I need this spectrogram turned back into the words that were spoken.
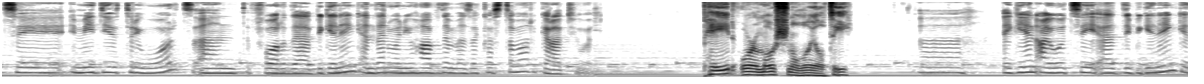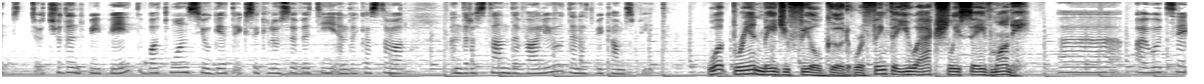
would say immediate rewards and for the beginning and then when you have them as a customer, gradual. paid or emotional loyalty, Uh, again, I would say at the beginning it, it shouldn't be paid, but once you get exclusivity and the customer understand the value, then it becomes paid. what brand made you feel good or think that you actually save money? Uh, I would say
